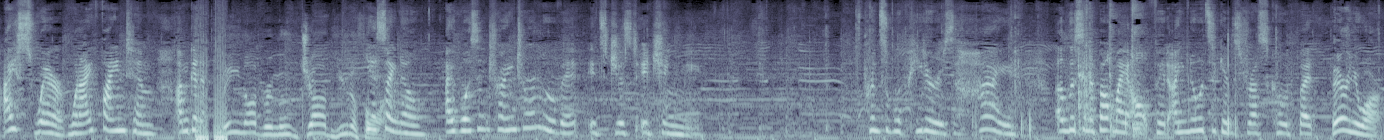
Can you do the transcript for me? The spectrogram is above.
I swear, when I find him, I'm gonna. May not remove job uniform. Yes, I know. I wasn't trying to remove it, it's just itching me. Principal Peters, hi. Uh, listen, about my outfit, I know it's against dress code, but. There you are.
